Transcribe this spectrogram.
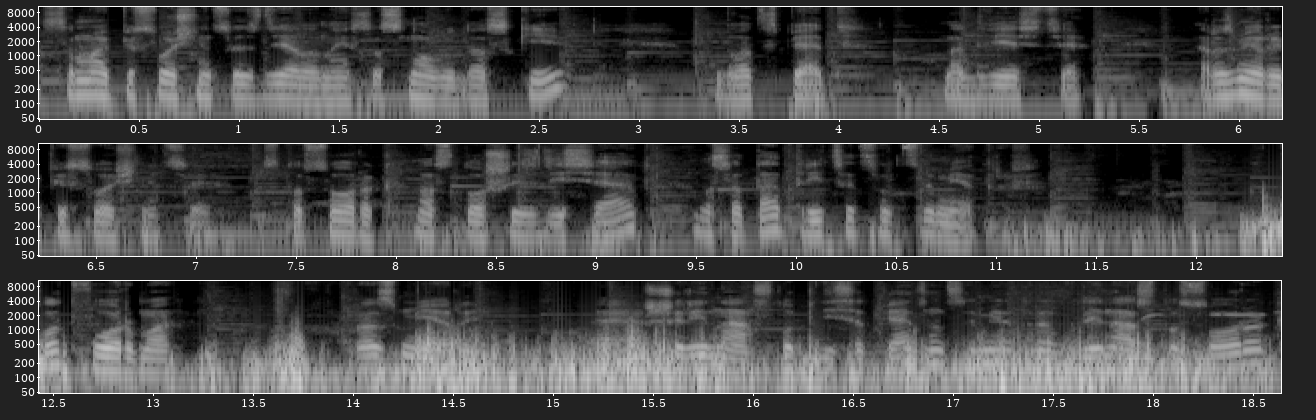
Сама песочница сделана из сосновой доски 25 на 200 Размеры песочницы 140 на 160, высота 30 сантиметров. Платформа, размеры, э, ширина 155 сантиметров, длина 140,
